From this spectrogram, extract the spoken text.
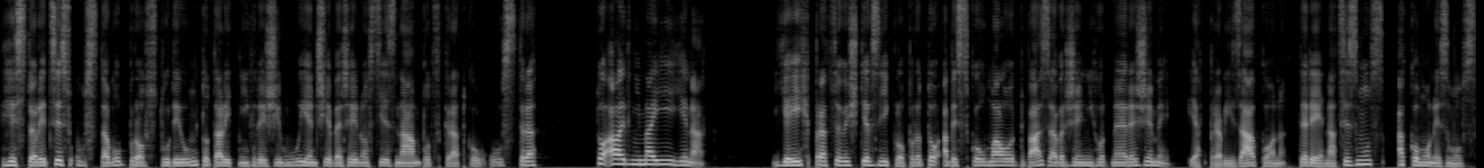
Historici z Ústavu pro studium totalitních režimů, jenž je veřejnosti znám pod zkratkou ÚSTR, to ale vnímají jinak. Jejich pracoviště vzniklo proto, aby zkoumalo dva zavržení hodné režimy, jak praví zákon, tedy nacismus a komunismus.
